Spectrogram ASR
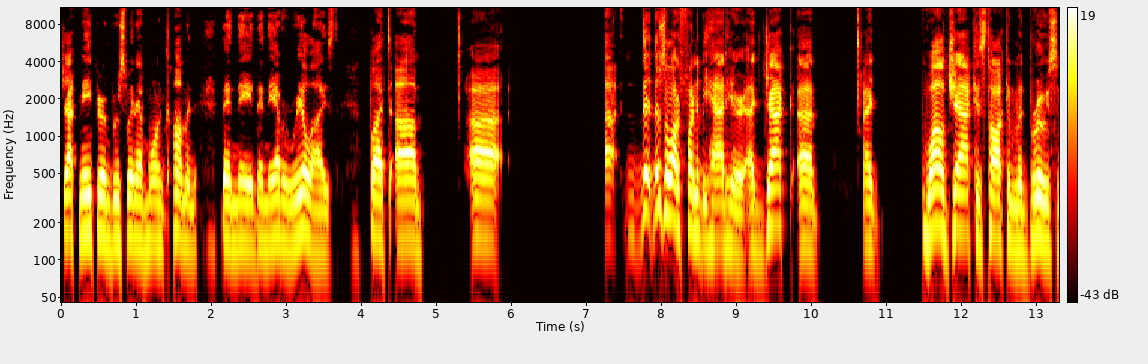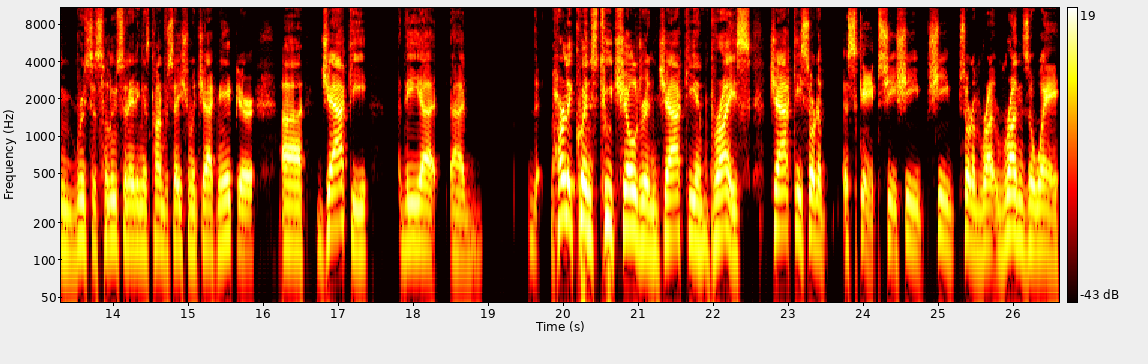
Jack Napier and Bruce Wayne have more in common than they than they ever realized. But um, uh, uh, there, there's a lot of fun to be had here. Uh, Jack, uh, while Jack is talking with Bruce and Bruce is hallucinating his conversation with Jack Napier, uh, Jackie, the, uh, uh, the, Harley Quinn's two children, Jackie and Bryce, Jackie sort of escapes. She she she sort of run, runs away,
